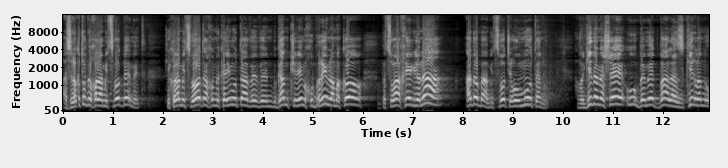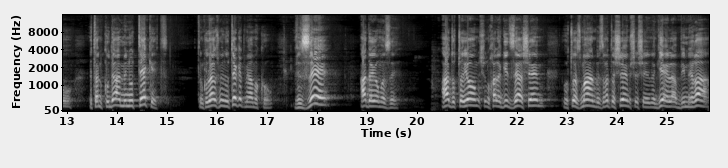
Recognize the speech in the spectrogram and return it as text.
אז זה לא כתוב בכל המצוות באמת, כי כל המצוות אנחנו מקיימים אותה, וגם כשנהיה מחוברים למקור בצורה הכי עליונה, אדרבה, המצוות ירוממו אותנו. אבל גיד הנשה הוא באמת בא להזכיר לנו את הנקודה המנותקת, את הנקודה הזאת מנותקת מהמקור. וזה עד היום הזה. עד אותו יום שנוכל להגיד זה השם, באותו הזמן בעזרת השם שנגיע אליו במהרה,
